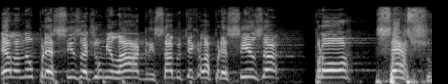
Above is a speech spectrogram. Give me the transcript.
ela não precisa de um milagre. Sabe o que ela precisa? Processo.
